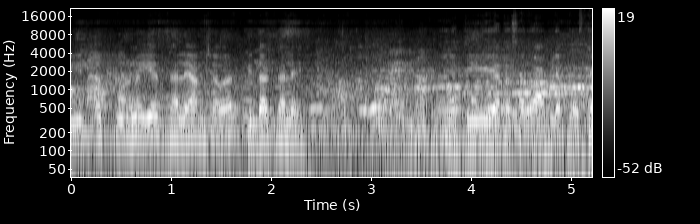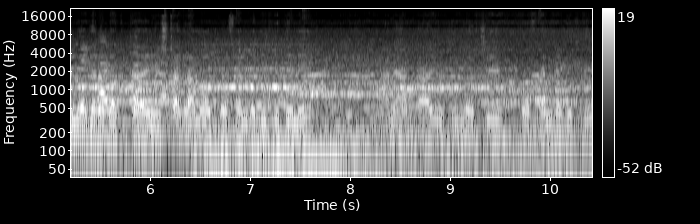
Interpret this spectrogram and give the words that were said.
इथं पूर्ण येत झाले आमच्यावर. पिदाच झाले. म्हणजे ती आता सर्व आपले प्रोफाईल वगैरे बघत आहे इंस्टाग्रामवर प्रोफाईल बघितली तिने. आणि आता यूट्यूबवरची प्रोफाईल बघितली.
